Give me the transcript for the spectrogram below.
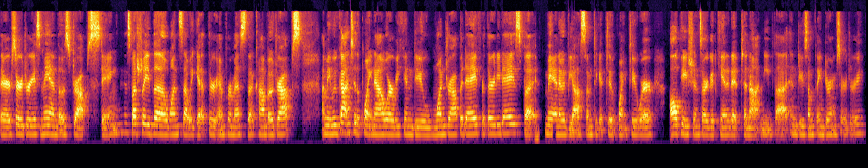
their surgery is, man, those drops sting, especially the ones that we get through ImprimisRx, the combo drops. I mean, we've gotten to the point now where we can do one drop a day for 30 days, but man, it would be awesome to get to a point too where all patients are a good candidate to not need that and do something during surgery.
